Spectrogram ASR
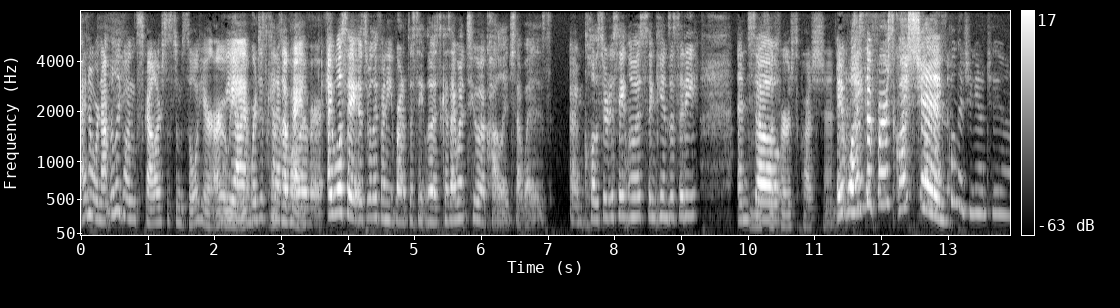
I know we're not really going scholar system soul here, are we? we are. We're just kind That's of okay. all over. I will say it's really funny you brought up the St. Louis because I went to a college that was um, closer to St. Louis than Kansas City, and so That's the first question. it was the first What question. school did you go to?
